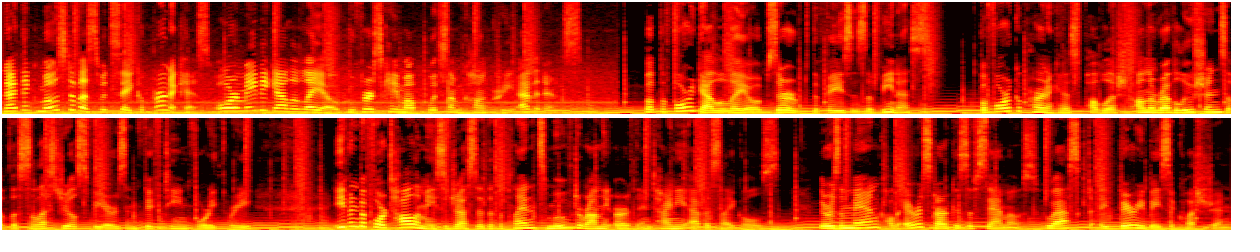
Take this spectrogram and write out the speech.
Now, I think most of us would say Copernicus, or maybe Galileo, who first came up with some concrete evidence. But before Galileo observed the phases of Venus, before Copernicus published On the Revolutions of the Celestial Spheres in 1543, even before Ptolemy suggested that the planets moved around the Earth in tiny epicycles, there was a man called Aristarchus of Samos who asked a very basic question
